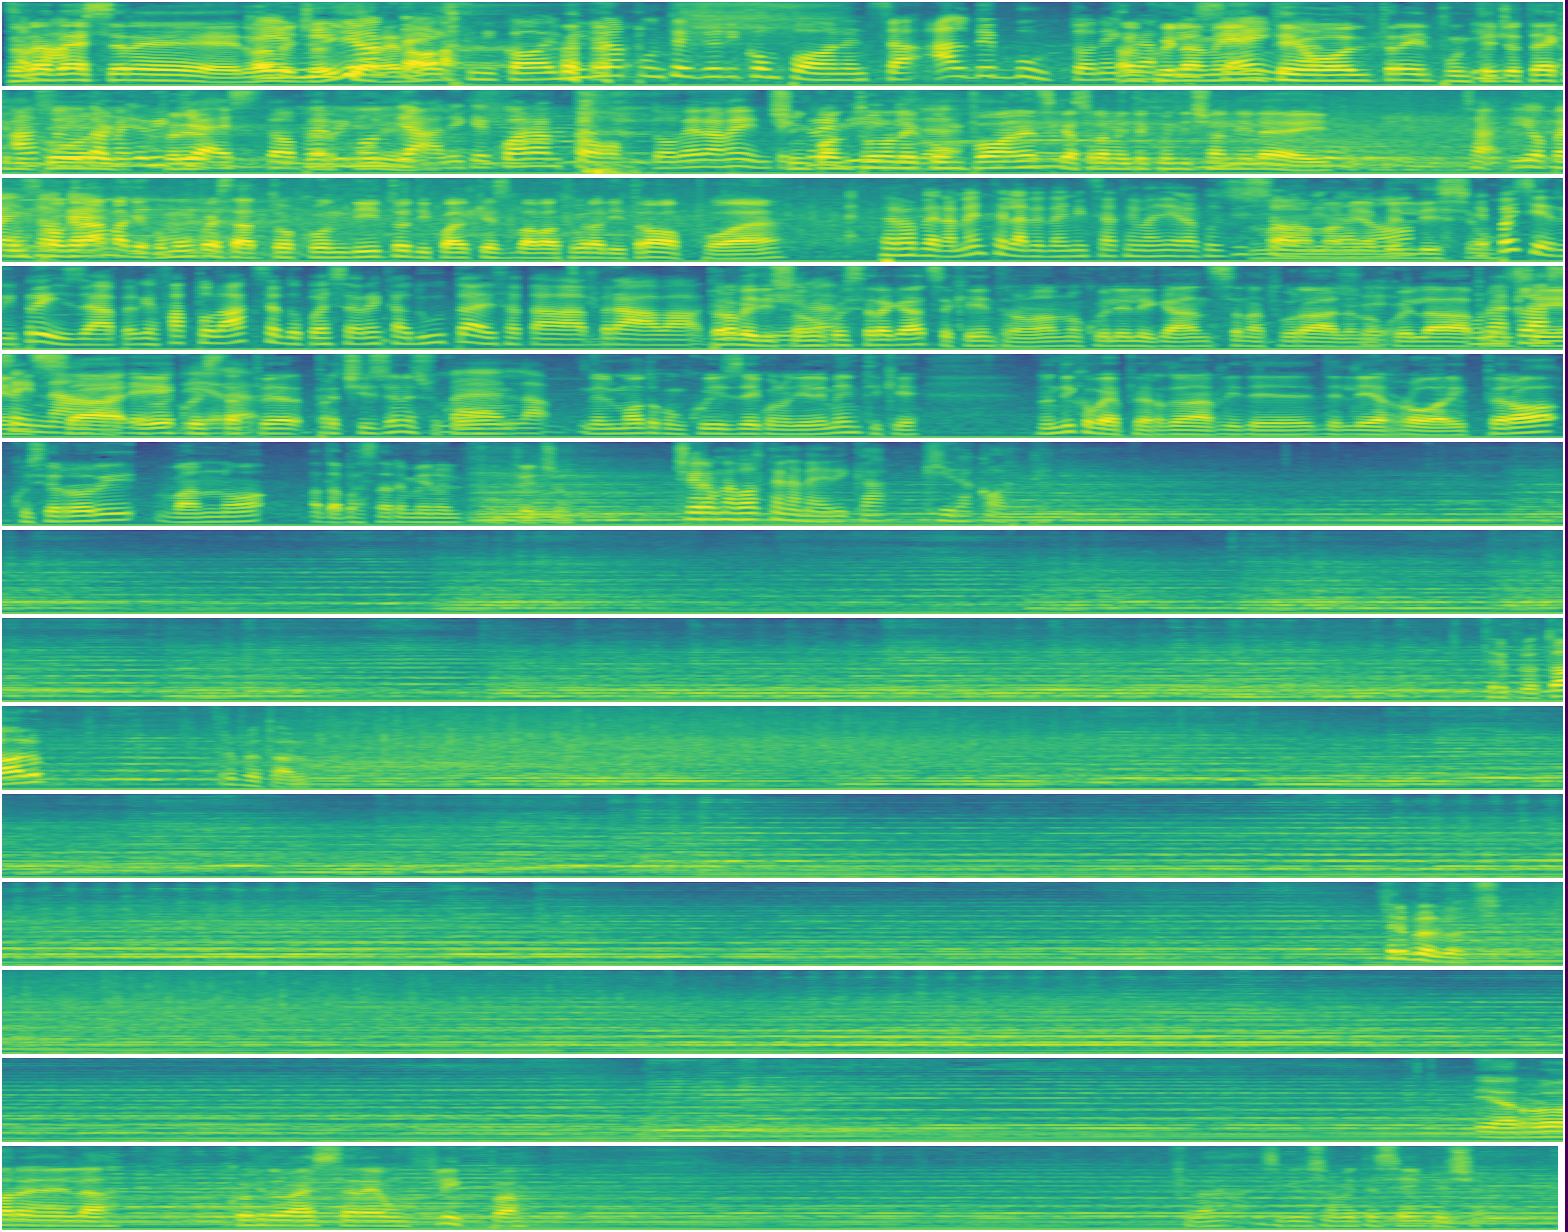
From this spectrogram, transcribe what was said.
Dovrebbe essere dovrebbe il miglior gioire, no? tecnico, il miglior punteggio di components al debutto nei Gran Tranquillamente segna. oltre il punteggio tecnico assolutamente per- richiesto per, per i mondiali che è 48 veramente 51 nei components che ha solamente 15 anni lei. cioè io Un programma che, che comunque è stato condito di qualche sbavatura di troppo, eh. Però veramente l'aveva iniziato in maniera così Mamma solida mia, no? bellissimo. e poi si è ripresa perché ha fatto l'Axel dopo essere caduta è stata brava Però vedi, dire. sono queste ragazze che entrano, hanno quell'eleganza naturale, Sì, hanno quella una presenza innata, e questa per- precisione Bella. nel modo con cui eseguono gli elementi che non dico vai a perdonarli de- degli errori, però questi errori vanno ad abbassare meno il punteggio. c'era una volta in America Kira Corpi Triplo tolu, triplo tolu. Triplo Lutz. Errore nel quello che doveva essere un flip. Che l'ha eseguito solamente semplice.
